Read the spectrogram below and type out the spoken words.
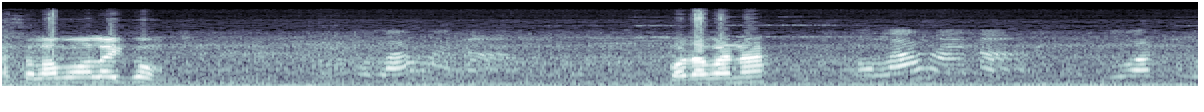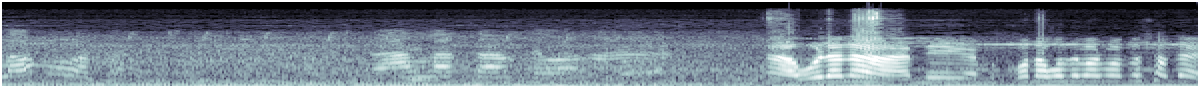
আসসালামু আলাইকুম। হয় না। কথা কয় না? হয় না। দুয়ার খোলা না। হ্যাঁ ওটা না আপনি আমি কথা বলতে পারব আপনার সাথে?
